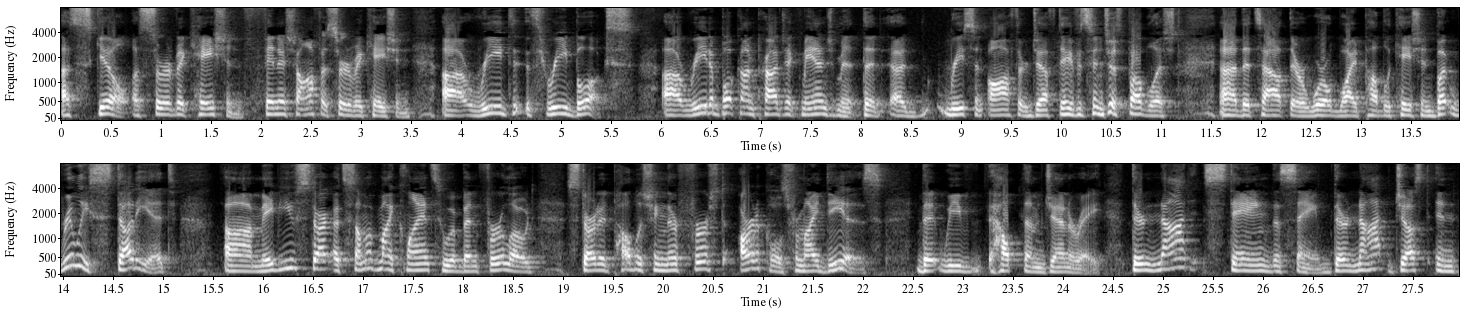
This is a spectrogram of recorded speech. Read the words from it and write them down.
a skill, a certification, finish off a certification, uh, read three books, uh, read a book on project management that a recent author, Jeff Davidson, just published uh, that's out there, worldwide publication, but really study it uh, maybe you start, uh, some of my clients who have been furloughed started publishing their first articles from ideas that we've helped them generate. They're not staying the same. They're not just in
